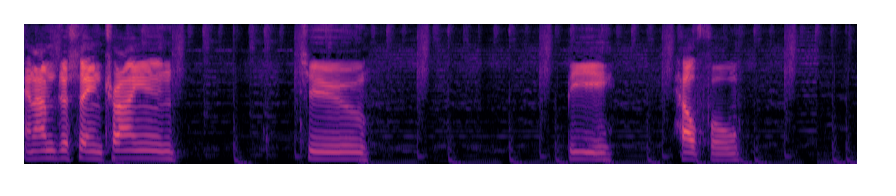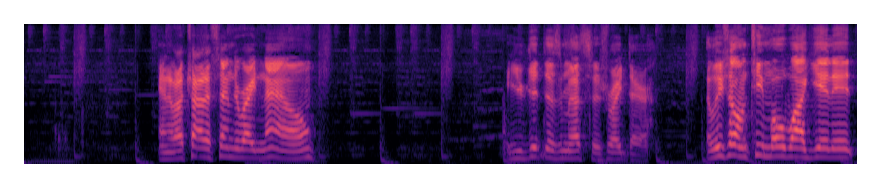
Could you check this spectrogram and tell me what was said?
and I'm just saying trying to be helpful. And if I try to send it right now, you get this message right there. At least on T-Mobile, I get it.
